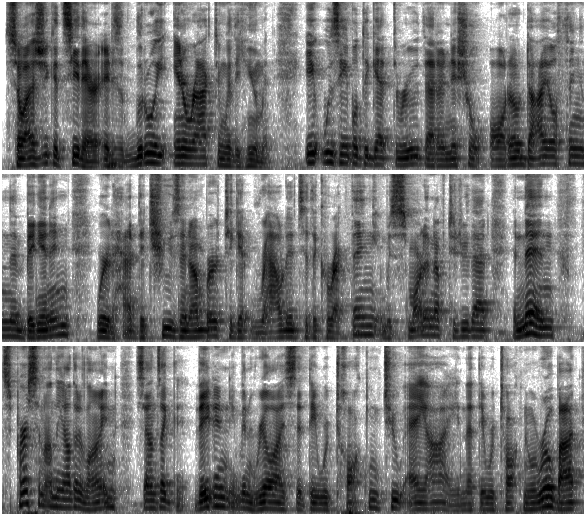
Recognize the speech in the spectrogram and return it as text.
So as you can see there, it is literally interacting with a human. It was able to get through that initial auto dial thing in the beginning where it had to choose a number to get routed to the correct thing. It was smart enough to do that. And then this person on the other line sounds like they didn't even realize that they were talking to AI and that they were talking to a robot.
